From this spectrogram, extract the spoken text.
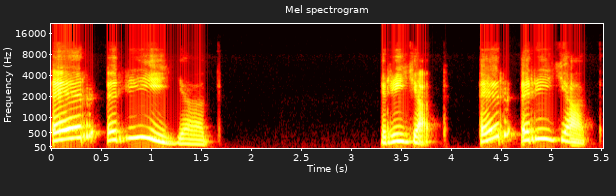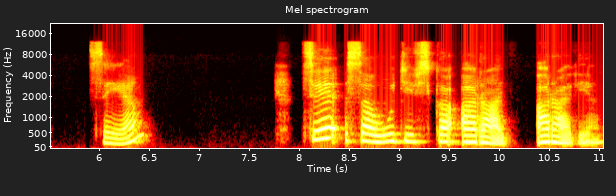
Ер-Ріяд. Ріяд. Ер-Ріяд. Це, це Саудівська Аравія.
